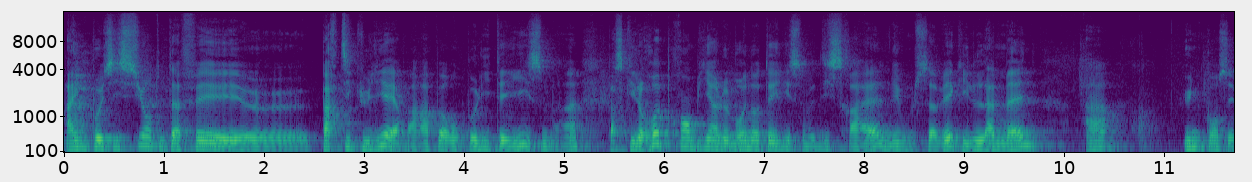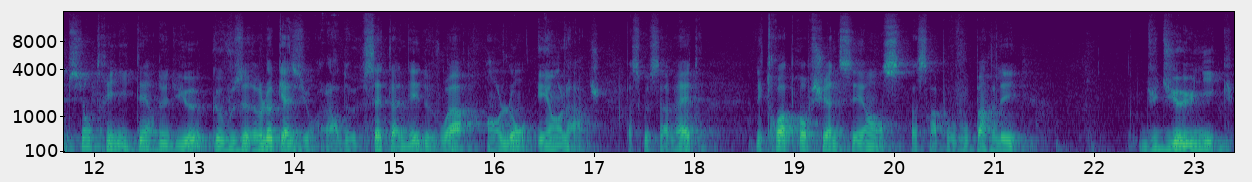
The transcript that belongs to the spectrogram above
a une position tout à fait euh, particulière par rapport au polythéisme, hein, parce qu'il reprend bien le monothéisme d'Israël, mais vous le savez qu'il l'amène à une conception trinitaire de Dieu que vous aurez l'occasion, alors de cette année, de voir en long et en large, parce que ça va être les trois prochaines séances, ça sera pour vous parler du Dieu unique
